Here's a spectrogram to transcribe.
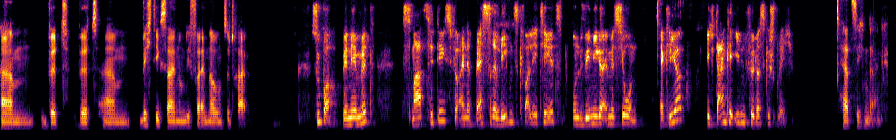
ähm, wird, wird ähm, wichtig sein, um die Veränderung zu treiben. Super, wir nehmen mit Smart Cities für eine bessere Lebensqualität und weniger Emissionen. Herr Klier, ich danke Ihnen für das Gespräch. Herzlichen Dank.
